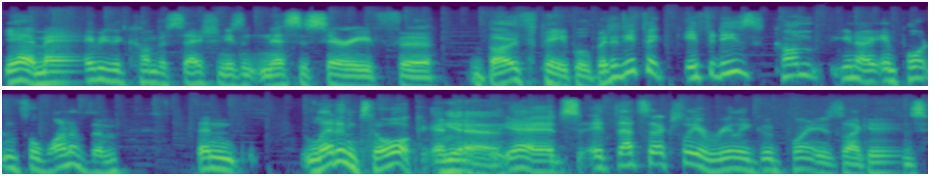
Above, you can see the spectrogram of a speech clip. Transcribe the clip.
yeah, maybe the conversation isn't necessary for both people, but if it if it is, com- you know, important for one of them, then let him talk. And Yeah. yeah, it's it, that's actually a really good point. It's like it's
